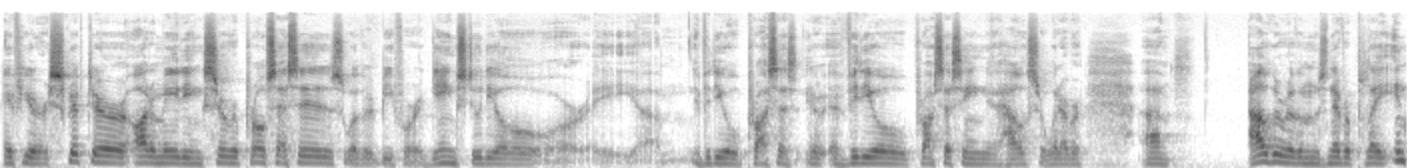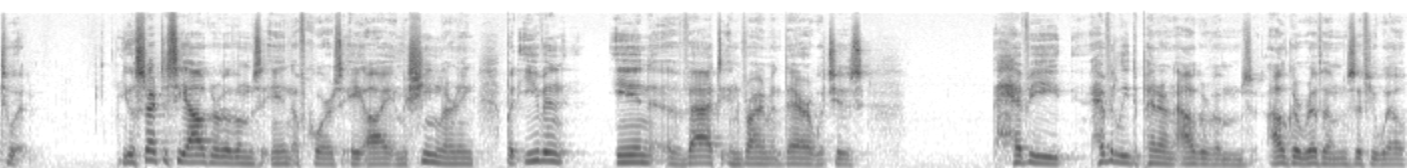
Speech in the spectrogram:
if you're a scripter automating server processes, whether it be for a game studio or a, um, a video process, a video processing house or whatever, um, algorithms never play into it. You'll start to see algorithms in, of course, AI and machine learning, but even in that environment there, which is heavy, heavily dependent on algorithms, algorithms, if you will,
